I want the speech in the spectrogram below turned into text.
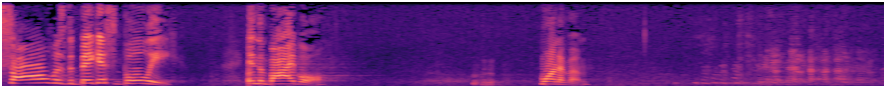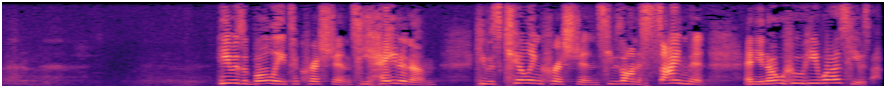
Saul was the biggest bully in the Bible. One of them. He was a bully to Christians. He hated them. He was killing Christians. He was on assignment. And you know who he was? He was a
